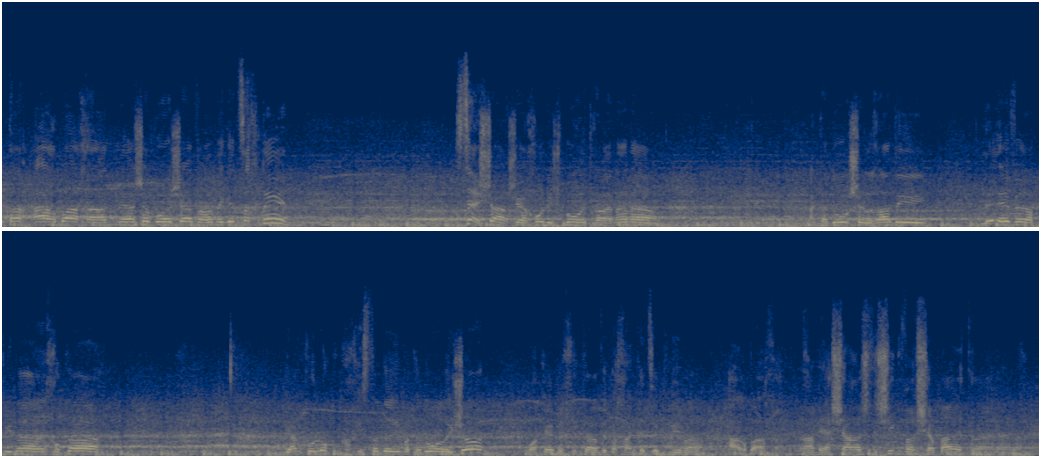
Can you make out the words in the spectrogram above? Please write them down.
את הארבע אחת מהשבוע שעבר נגד סכנין. זה שער שיכול לשבור את רעננה. הכדור של רדי לעבר הפינה הרחוקה. ינקו לא כל כך הסתדר עם הכדור הראשון, וואקה מחיקה ודחק את זה פנימה, ארבע אחת. רמי, השער השלישי כבר שבר את רעננה.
